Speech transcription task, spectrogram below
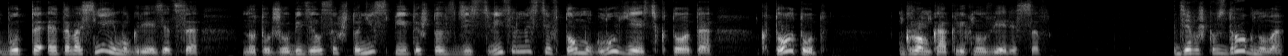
будто это во сне ему грезится, но тут же убедился, что не спит и что в действительности в том углу есть кто-то. Кто тут? громко окликнул Вересов. Девушка вздрогнула,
